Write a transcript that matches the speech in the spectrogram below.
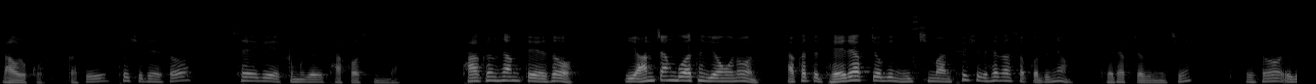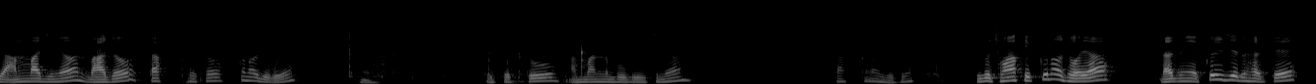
나올 곳까지 표시를 해서 세 개의 금무게를 다 걷습니다. 다 근 상태에서 이 암장부 같은 경우는 아까 때 대략적인 위치만 표시를 해놨었거든요. 대략적인 위치. 그래서 여기 안 맞으면 마저 딱 해서 끊어주고요. 이쪽도 안 맞는 부분이 있으면 딱 끊어주고 이걸 정확히 끊어줘야 나중에 끌질을 할 때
